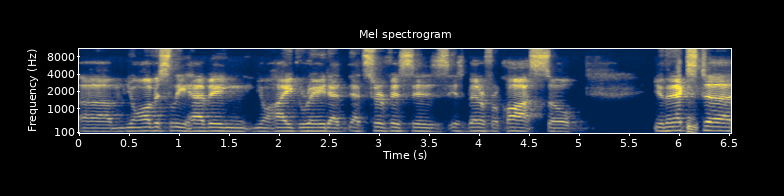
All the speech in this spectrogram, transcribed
Um, you know, obviously having you know high grade at, at surface is is better for cost. So, you know, the next uh,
